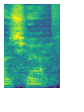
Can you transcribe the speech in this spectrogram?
Yeah. you.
